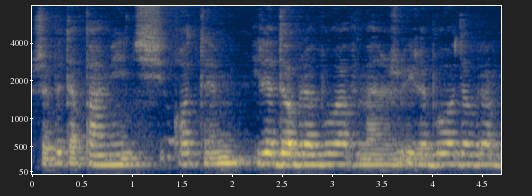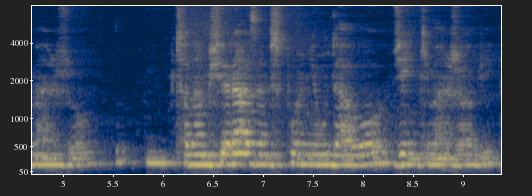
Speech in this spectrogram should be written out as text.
żeby ta pamięć o tym, ile dobra była w mężu, ile było dobra w mężu, co nam się razem wspólnie udało dzięki mężowi,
